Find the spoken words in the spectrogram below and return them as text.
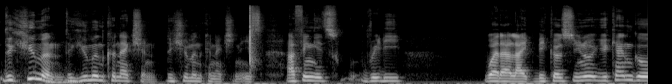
the human the Mhm. human connection the human connection is i think it's really what i like because you know you can go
